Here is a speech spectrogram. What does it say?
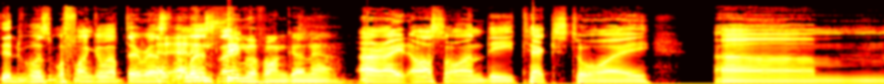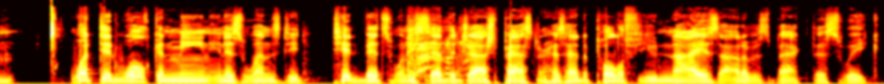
Did Was Mofungo up there I, wrestling I didn't last see night? Mofongo, no. All right. Also on the text toy, um, what did Wolken mean in his Wednesday tidbits when he said that Josh Pastner has had to pull a few knives out of his back this week?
